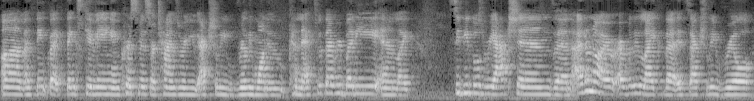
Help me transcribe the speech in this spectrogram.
Um, I think like Thanksgiving and Christmas are times where you actually really want to connect with everybody and like see people's reactions and I don't know, I, I really like that it's actually real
